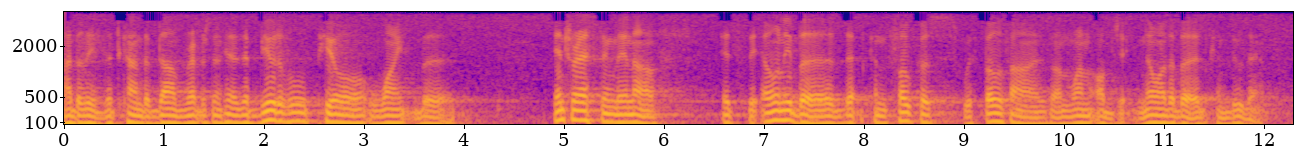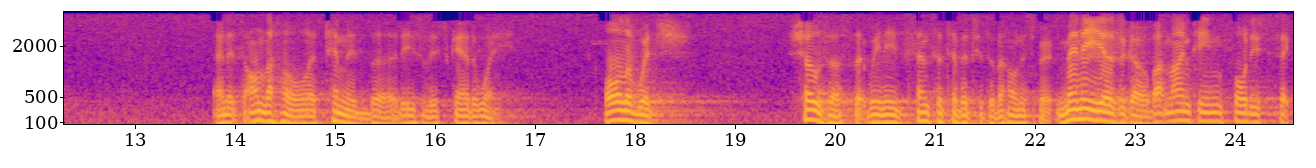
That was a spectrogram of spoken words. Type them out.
I believe the kind of dove represented here is a beautiful, pure, white bird. Interestingly enough, it's the only bird that can focus with both eyes on one object. No other bird can do that. And it's on the whole a timid bird, easily scared away. All of which shows us that we need sensitivity to the Holy Spirit. Many years ago, about 1946,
